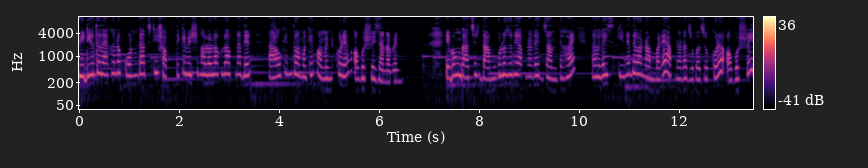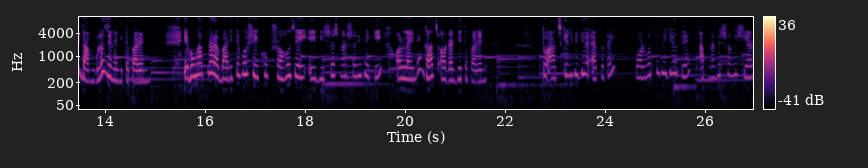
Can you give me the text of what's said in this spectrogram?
ভিডিওতে দেখানো কোন গাছটি সব থেকে বেশি ভালো লাগল আপনাদের, তাও কিন্তু আমাকে কমেন্ট করে অবশ্যই জানাবেন। এবং গাছের দামগুলো যদি আপনাদের জানতে হয়, তাহলে স্ক্রিনে দেওয়া নাম্বারে আপনারা যোগাযোগ করে অবশ্যই দামগুলো জেনে নিতে পারেন। এবং আপনারা বাড়িতে বসে খুব সহজেই এই বিশ্বাস নার্সারি থেকেই অনলাইনে গাছ অর্ডার দিতে পারেন। তো আজকের ভিডিও এতটাই। পরবর্তী ভিডিওতে আপনাদের সঙ্গে শেয়ার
